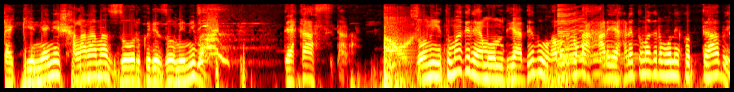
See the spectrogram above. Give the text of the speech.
তাই কিনে এনে শালারা আমার জোর করে জমি নিবা। দেখা আসছে তারা জমি তোমাকে এমন দিয়া দেব আমার কথা হাড়ে হাড়ে তোমাকে মনে করতে হবে।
